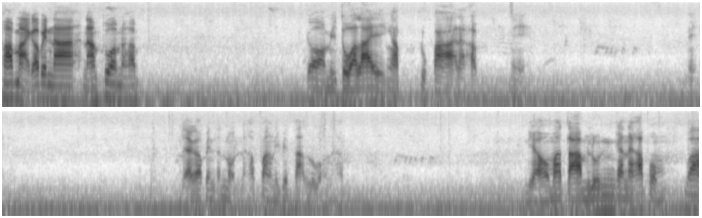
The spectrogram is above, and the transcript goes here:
ภาพหมายก็เป็นนาน้ำท่วมนะครับ ก็มีตัวไล่งับลูกปลานะครับ นี่นี่แล้วก็เป็นถนนนะครับ ฝั่งนี้เป็นสระหลวงนะครับ เดี๋ยวมาตามลุ้นกันนะครับผมว่า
